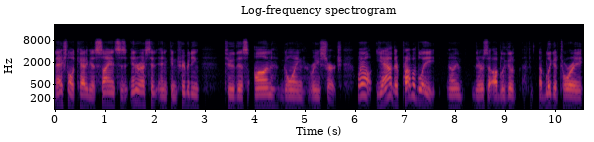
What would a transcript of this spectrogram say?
National Academy of Science is interested in contributing to this ongoing research. Well, yeah, they're probably uh, there's an obliga- obligatory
